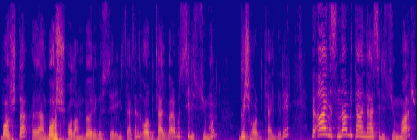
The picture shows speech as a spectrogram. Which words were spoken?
boşta e, yani boş olan böyle göstereyim isterseniz orbital var. Bu silisyumun dış orbitalleri ve aynısından bir tane daha silisyum var.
